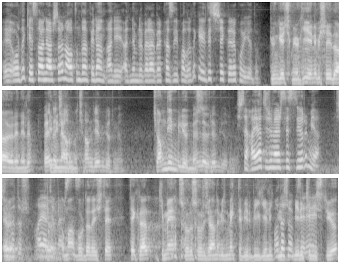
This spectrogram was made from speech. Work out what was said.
E, orada kestane ağaçlarının altından falan hani annemle beraber kazıyıp alırdık. Evde çiçeklere koyuyordum. Gün geçmiyor ki yeni bir şey daha öğrenelim. Ben de Emine çam, Hanım için. çam diye biliyordum ya. Çam diye mi biliyordunuz Ben de öyle biliyordum. Ya. İşte Hayat Üniversitesi diyorum ya. İşte Evet. budur. Hayat Evet, Üniversitesi. Ama burada da işte tekrar kime soru soracağını bilmek de bir bilgelik, O da bir çok güzel, birikim evet. istiyor.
